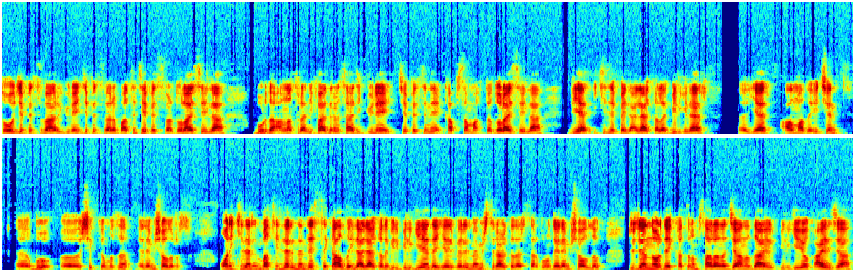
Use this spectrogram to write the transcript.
Doğu cephesi var, Güney cephesi var, Batı cephesi var. Dolayısıyla burada anlatılan ifadeler sadece Güney cephesini kapsamakta. Dolayısıyla diğer iki cepheyle alakalı bilgiler e, yer almadığı için e, bu e, şıkkımızı elemiş oluruz. 12'lerin Batı illerinden destek aldığı ile alakalı bir bilgiye de yer verilmemiştir arkadaşlar. Bunu denemiş olduk. Düzenli orduya katılım sağlanacağına dair bilgi yok. Ayrıca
